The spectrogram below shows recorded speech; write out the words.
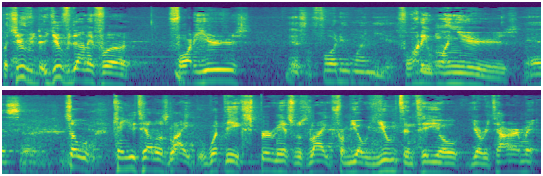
but you've you've done it for 40 years. For 41 years. 41 years. Yes, sir. So can you tell us like what the experience was like from your youth until your, your retirement?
